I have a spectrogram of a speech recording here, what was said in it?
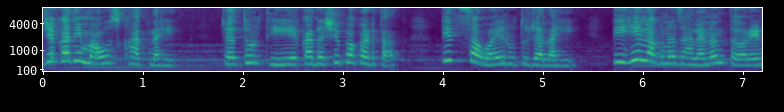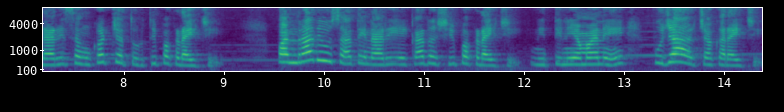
जे कधी मांस खात नाहीत चतुर्थी एकादशी पकडतात तीच सवय ऋतुजालाही. तीही लग्न झाल्यानंतर येणारी संकट चतुर्थी पकडायची. पंधरा दिवसात येणारी एकादशी पकडायची. नीतिनियमाने पूजा अर्चा करायची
